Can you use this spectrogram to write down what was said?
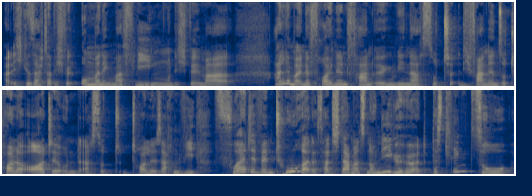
weil ich gesagt habe, ich will unbedingt mal fliegen und ich will mal, alle meine Freundinnen fahren irgendwie nach so, die fahren in so tolle Orte und nach so tolle Sachen wie Fuerteventura. Das hatte ich damals noch nie gehört. Das klingt so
